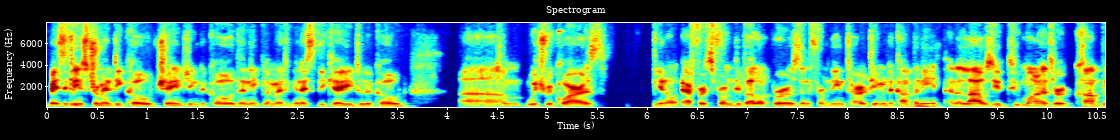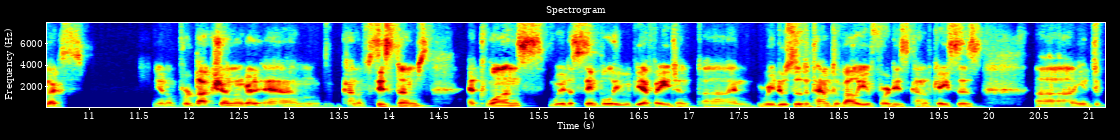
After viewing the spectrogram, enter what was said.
basically instrumenting code, changing the code and implementing an SDK into the code, um, which requires you know efforts from developers and from the entire team in the company, and allows you to monitor complex, you know, production um, kind of systems at once with a simple eBPF agent, uh, and reduces the time to value for these kind of cases uh, into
